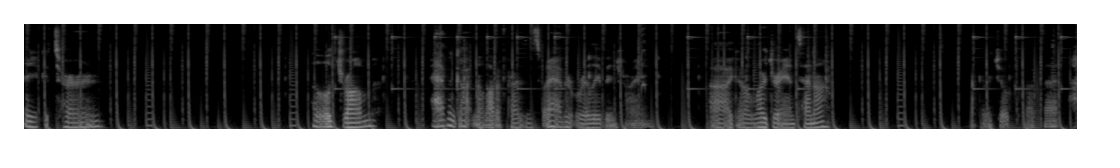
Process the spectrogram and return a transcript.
And you could turn a little drum. I haven't gotten a lot of presents, but I haven't really been trying. Uh, I got a larger antenna. Not gonna joke about that.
